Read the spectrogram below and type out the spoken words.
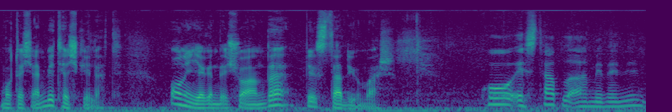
muhteşem bir teşkilat. Onun yerinde şu anda bir stadyum var. O Establı Amire'nin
